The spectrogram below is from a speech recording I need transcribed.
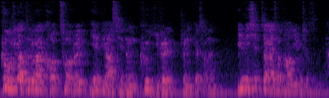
그 우리가 들어갈 거처를 예비하시는 그 일을 주님께서는 이미 십자가에서 다 이루셨습니다.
